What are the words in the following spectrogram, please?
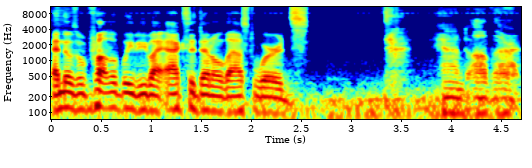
and those will probably be my accidental last words. And other.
